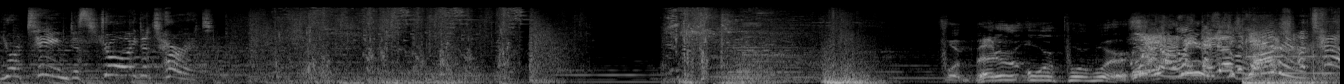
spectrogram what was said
Your team destroyed a turret. For better or for worse. Attack!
